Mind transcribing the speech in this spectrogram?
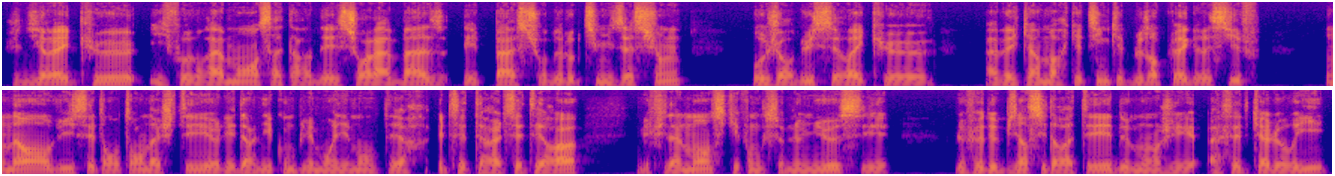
je dirais qu'il faut vraiment s'attarder sur la base et pas sur de l'optimisation. Aujourd'hui, c'est vrai que avec un marketing qui est de plus en plus agressif, on a envie, c'est tentant, d'acheter les derniers compléments alimentaires, etc., etc. Mais finalement, ce qui fonctionne le mieux, c'est le fait de bien s'hydrater, de manger assez de calories,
